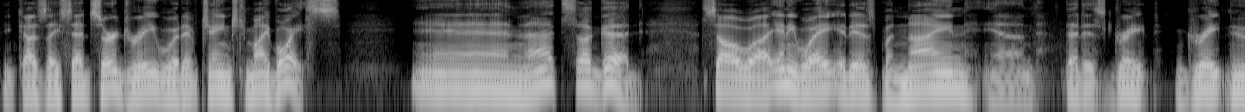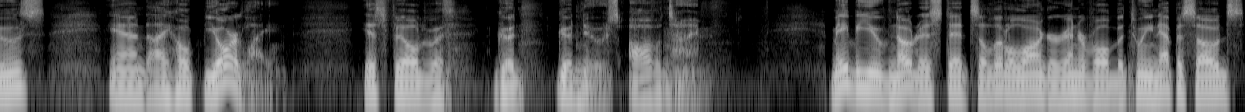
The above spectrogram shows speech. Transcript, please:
because they said surgery would have changed my voice and not so good. So, uh, anyway, it is benign, and that is great, great news. And I hope your life is filled with good, good news all the time. Maybe you've noticed it's a little longer interval between episodes.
